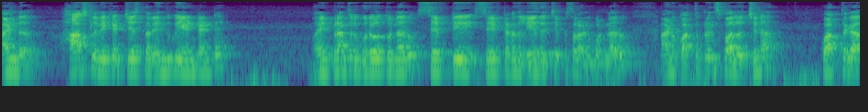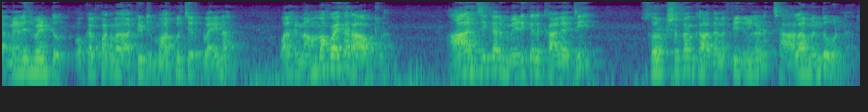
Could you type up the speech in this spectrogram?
అండ్ హాస్టల్ వికెట్ చేస్తున్నారు. ఎందుకు? ఏంటంటే భయభ్రాంతులు గురవుతున్నారు. సేఫ్టీ సేఫ్టీ అనేది లేదని చెప్పేసి వాళ్ళు అనుకుంటున్నారు. అండ్ కొత్త ప్రిన్సిపాల్ వచ్చినా కొత్తగా మేనేజ్మెంట్ ఒకరు కొంతమంది అటు ఇటు మార్పులు చేర్పులు అయినా వాళ్ళకి నమ్మకం అయితే రావట్లా. ఆర్జికర్ మెడికల్ కాలేజీ సురక్షితం కాదన్న ఫీలింగ్లోనే చాలామంది ఉన్నారు.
